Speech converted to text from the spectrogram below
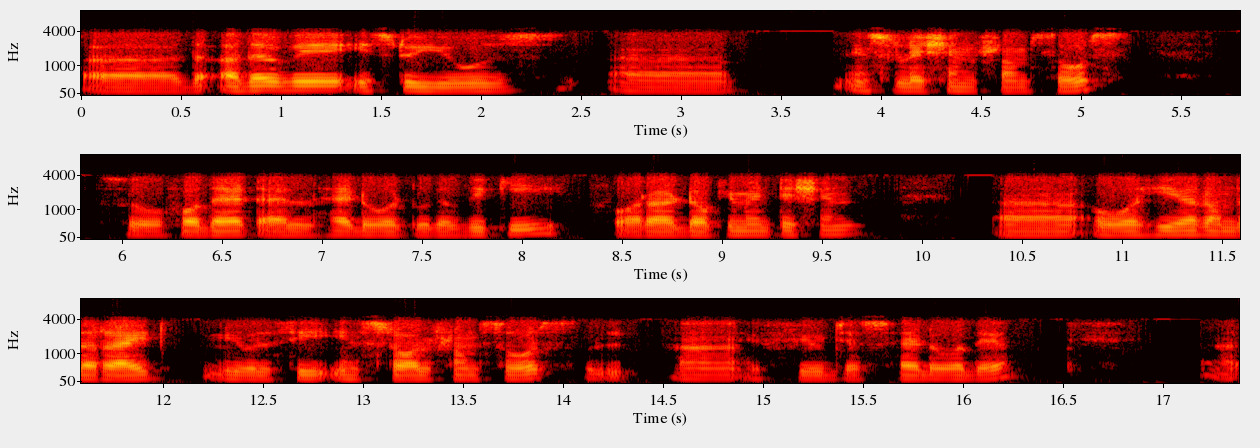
Uh, the other way is to use uh, installation from source. So for that I'll head over to the wiki for our documentation uh, over here on the right, you will see install from source. Uh, if you just head over there, uh,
